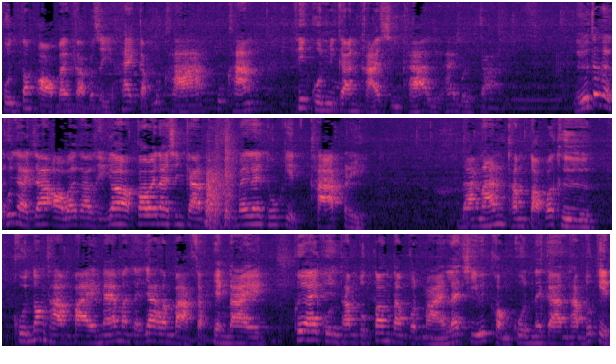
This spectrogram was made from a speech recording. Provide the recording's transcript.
คุณต้องออกใบกำกับภาษีให้กับลูกค้าทุกครั้งที่คุณมีการขายสินค้าหรือให้บริการ หรือถ้าเกิดคุณอยากจะออกใบกำกับภาษีก็ก็ไม่ได้เช่นกันเพราะคุณไม่ได้ธุรกิจค้าปลีกดังนั้นคำตอบก็คือ คุณต้องทำไปแม้มันจะยากลำบากสักเพียงใด เพื่อให้คุณทำถูกต้องตามกฎหมาย และชีวิตของคุณในการทำธุรกิจ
